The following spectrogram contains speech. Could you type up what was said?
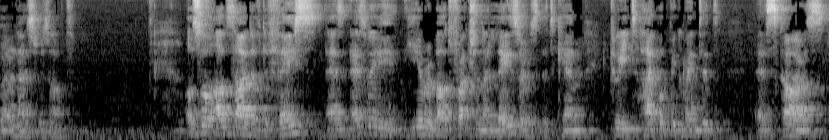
Very nice result. Also outside of the face, as, as we hear about fractional lasers that can treat hypopigmented uh, scars,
